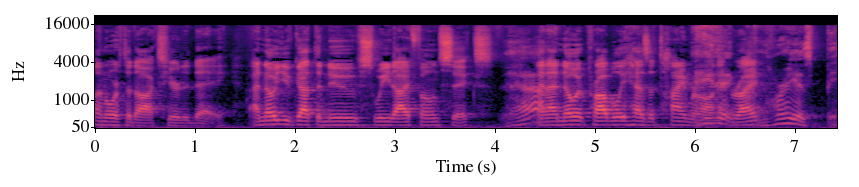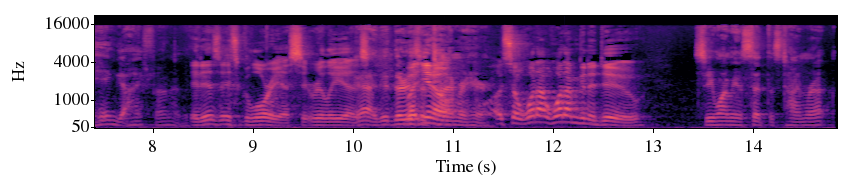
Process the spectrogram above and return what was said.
unorthodox here today. I know you've got the new sweet iPhone 6, Yeah. and I know it probably has a timer on Ain't it, right? Glorious big iPhone. It is. It's glorious. It really is. Yeah, there but, a you know, timer here. So what I, what I'm going to do? So you want me to set this timer up?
